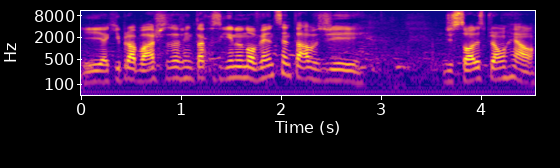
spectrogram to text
E aqui para baixo a gente está conseguindo 90 centavos de, de soles para um real.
